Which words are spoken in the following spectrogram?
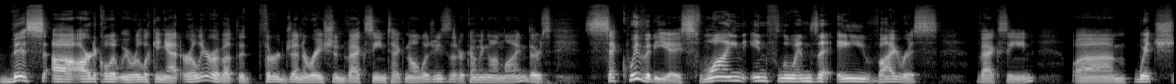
this uh, article that we were looking at earlier about the third generation vaccine technologies that are coming online. There's Sequivity, a swine influenza A virus vaccine um, which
